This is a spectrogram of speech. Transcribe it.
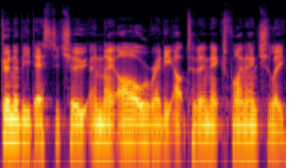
going to be destitute and they are already up to their necks financially.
